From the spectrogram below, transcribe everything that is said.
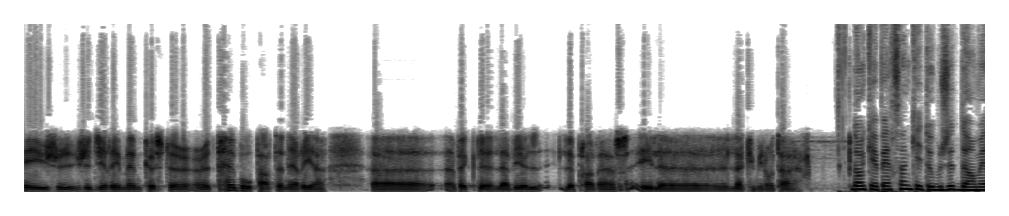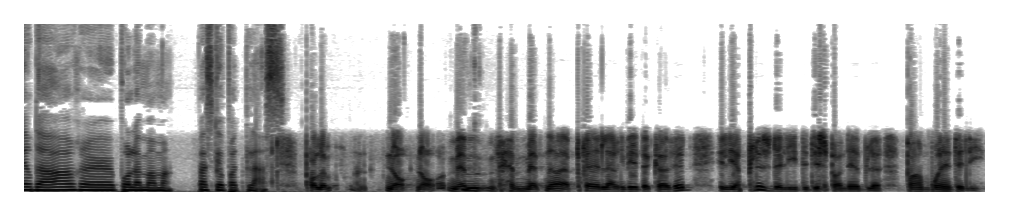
et je, je dirais même que c'est un, très beau partenariat euh, avec la ville, la province et le, la communautaire. Donc, il n'y a personne qui est obligé de dormir dehors euh, pour le moment parce qu'il n'y a pas de place. Pour le, non, non. Même, maintenant, après l'arrivée de COVID, il y a plus de lits disponibles, pas moins de lits.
